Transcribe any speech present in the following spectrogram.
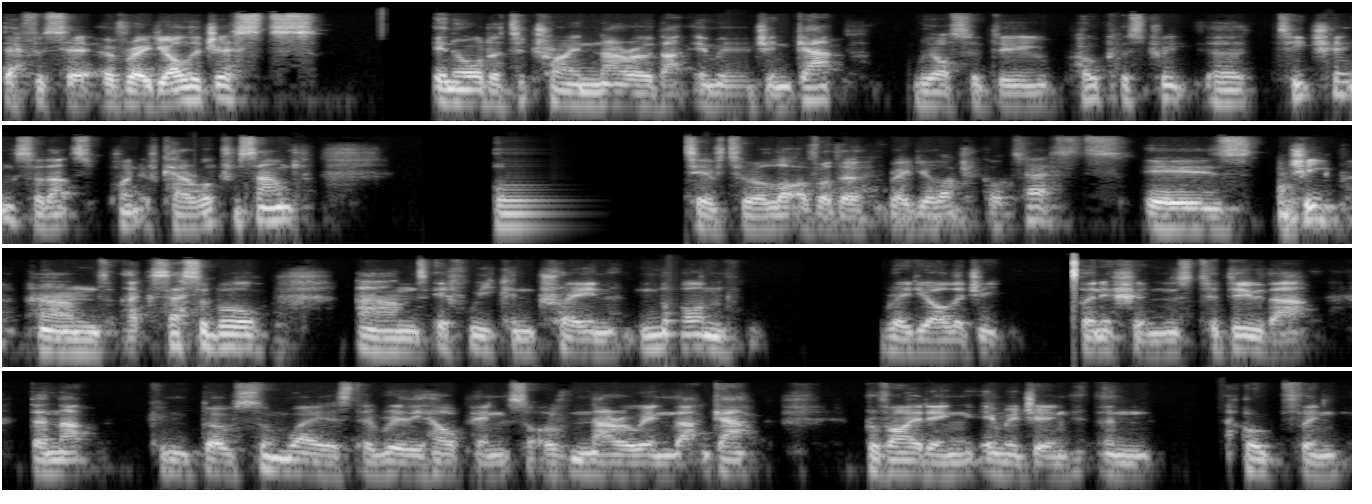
deficit of radiologists, in order to try and narrow that imaging gap, we also do POCUS uh, teaching. So that's point of care ultrasound. To a lot of other radiological tests is cheap and accessible. And if we can train non radiology clinicians to do that, then that can go some way as to really helping sort of narrowing that gap, providing imaging and hoping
